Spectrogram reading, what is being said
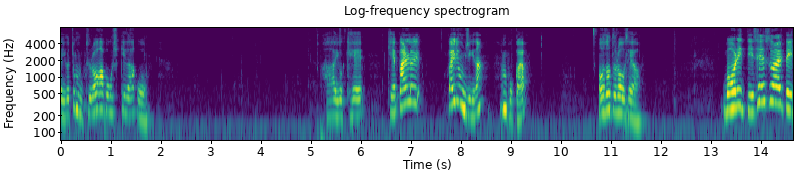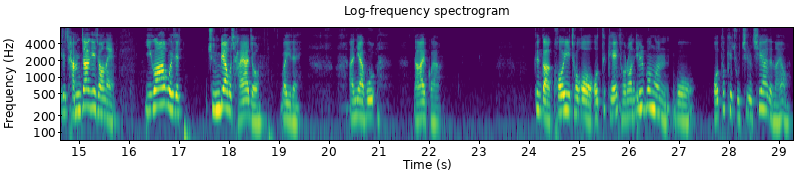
아, 이거 좀 들어가 보고 싶기도 하고. 아, 이거 개, 개 빨리, 빨리 움직이나? 한번 볼까요? 어서 들어오세요. 머리띠 세수할 때 이제 잠자기 전에 이거 하고 이제 준비하고 자야죠. 막 이래. 아니야, 뭐 나갈 거야. 그러니까 거의 저거 어떻게 저런 일봉은 뭐 어떻게 조치를 취해야 되나요?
